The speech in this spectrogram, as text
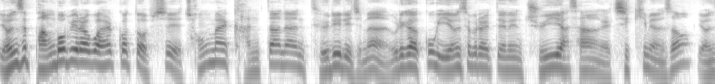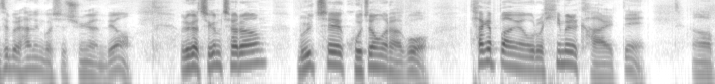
연습 방법이라고 할 것도 없이 정말 간단한 드릴이지만 우리가 꼭 이 연습을 할 때는 주의 사항을 지키면서 연습을 하는 것이 중요한데요. 우리가 지금처럼 물체에 고정을 하고 타겟 방향으로 힘을 가할 때 어,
